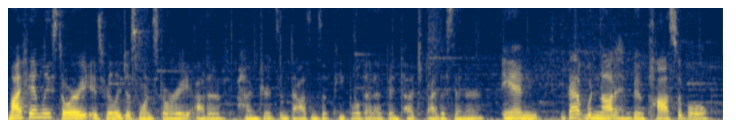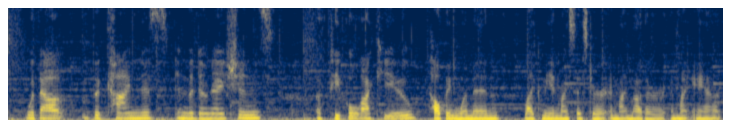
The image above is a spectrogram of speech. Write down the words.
My family story is really just one story out of hundreds and thousands of people that have been touched by the center. And that would not have been possible without the kindness and the donations of people like you. Helping women like me and my sister and my mother and my aunt,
